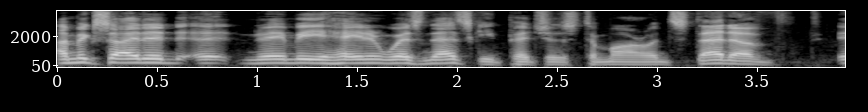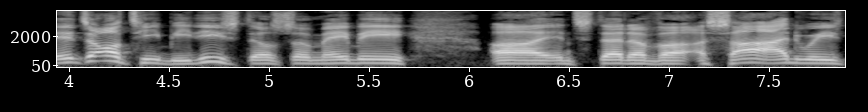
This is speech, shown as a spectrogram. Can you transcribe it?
I'm excited. Uh, maybe Hayden Wesneski pitches tomorrow instead of it's all TBD still. So maybe uh, instead of uh, Assad, we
